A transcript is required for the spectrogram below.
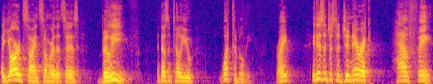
a yard sign somewhere that says, believe. It doesn't tell you what to believe, right? It isn't just a generic have faith.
